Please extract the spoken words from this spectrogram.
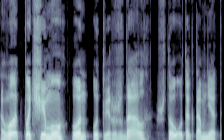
Вот почему он утверждал, что уток там нет.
